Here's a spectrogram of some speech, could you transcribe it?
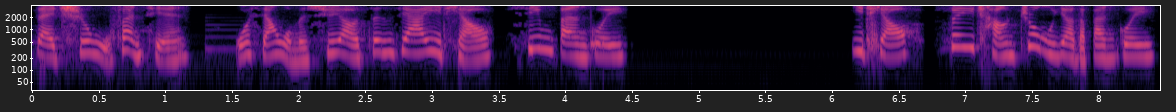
在吃午饭前，我想我们需要增加一条新班规，一条非常重要的班规。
